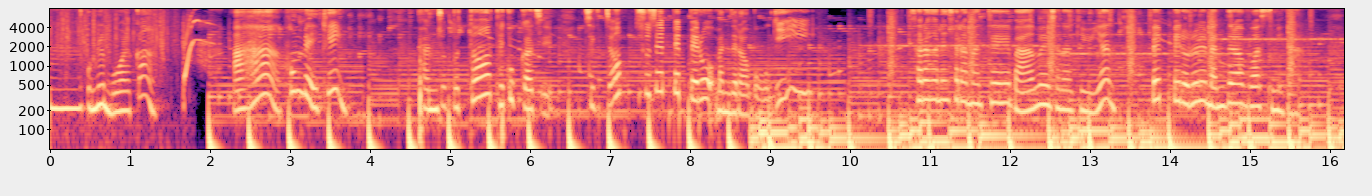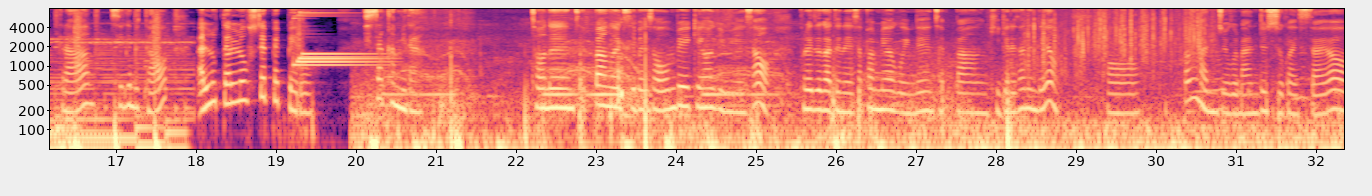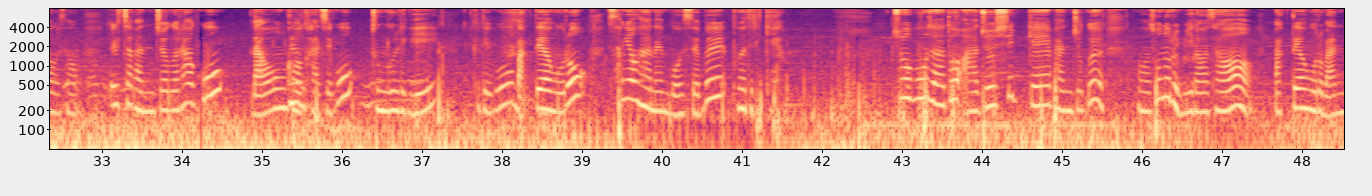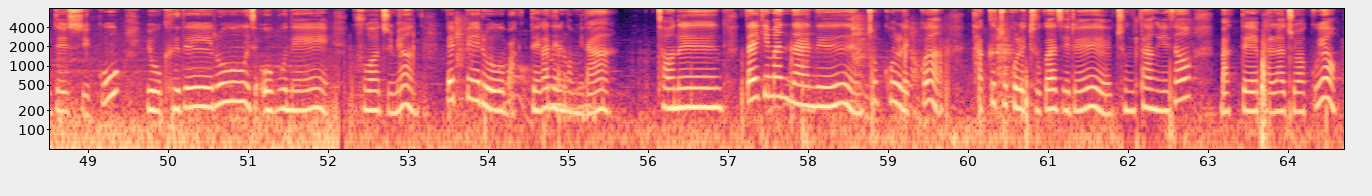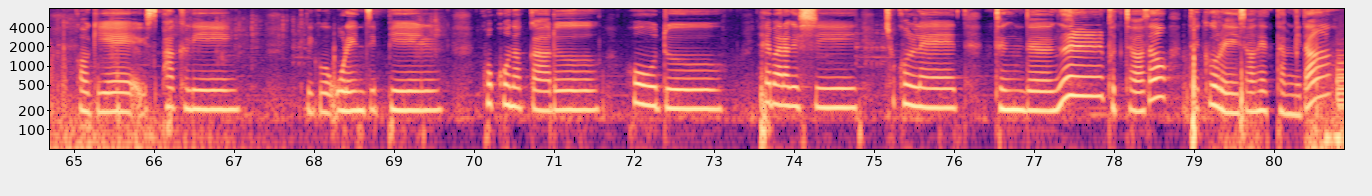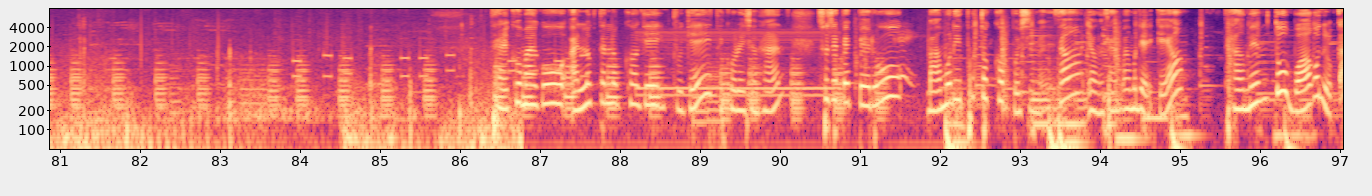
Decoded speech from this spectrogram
음, 오늘 뭐 할까? 아하, 홈베이킹! 반죽부터 데코까지 직접 수제 빼빼로 만들어 보기! 사랑하는 사람한테 마음을 전하기 위한 빼빼로를 만들어 보았습니다. 그럼 지금부터 알록달록 수제 빼빼로 시작합니다. 저는 제빵을 집에서 홈베이킹 하기 위해서 브레드가든에서 판매하고 있는 제빵 기계를 샀는데요. 어, 빵 반죽을 만들 수가 있어요. 그래서 1차 반죽을 하고 나온 거 가지고 둥글리기 그리고 막대형으로 상용하는 모습을 보여드릴게요. 초보자도 아주 쉽게 반죽을 어, 손으로 밀어서 막대형으로 만들 수 있고 요 그대로 이제 오븐에 구워주면 빼빼로 막대가 되는 겁니다. 저는 딸기맛 나는 초콜릿과 다크 초콜릿 두 가지를 중탕해서 막대에 발라주었고요. 거기에 스파클링 그리고 오렌지 필, 코코넛 가루, 호두, 해바라기 씨, 초콜릿 등등을 붙여서 데코레이션 했답니다. 달콤하고 알록달록하게 이쁘게 데코레이션한 수제 빼빼로 마무리 포토컷 보시면서 영상 마무리할게요. 다음엔 또 뭐하고 놀까?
